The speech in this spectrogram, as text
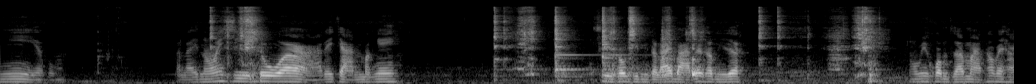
นี่ครับผมปลาไหลน้อยสี่ตัว ได้จานบางไง ซื้อเขากินกับหลายบาทเด้วยครับนี่เด้อเรามีความสามารถเข้าไปหา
